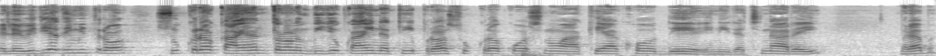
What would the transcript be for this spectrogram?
એટલે વિદ્યાર્થી મિત્રો, શુક્ર કાયંત્રણ બીજું કાંઈ નથી. પ્રશુક્રકોષનો આખે આખો દેહ એની રચના રહી. બરાબર?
